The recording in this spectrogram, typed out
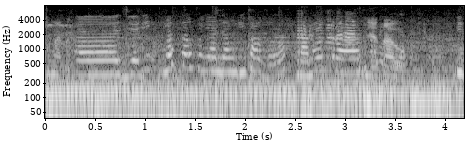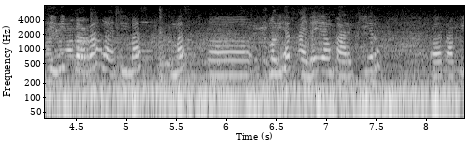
Gimana? Eh, jadi Mas tahu penyandang difabel namanya Pras Iya, tahu. di sini pernah nggak sih Mas Mas eh, melihat ada yang parkir eh, tapi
